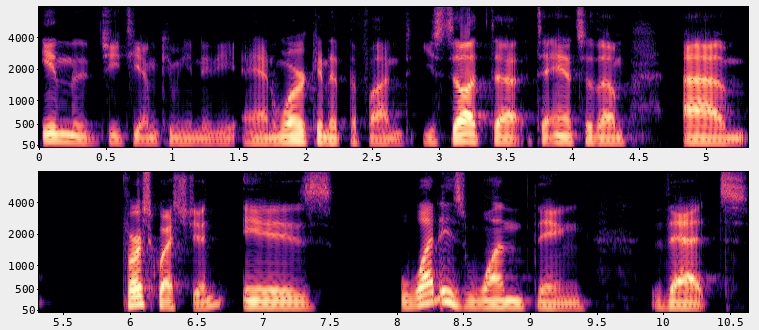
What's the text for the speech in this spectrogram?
in the GTM community and working at the fund, you still have to, to answer them. Um, first question is What is one thing that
